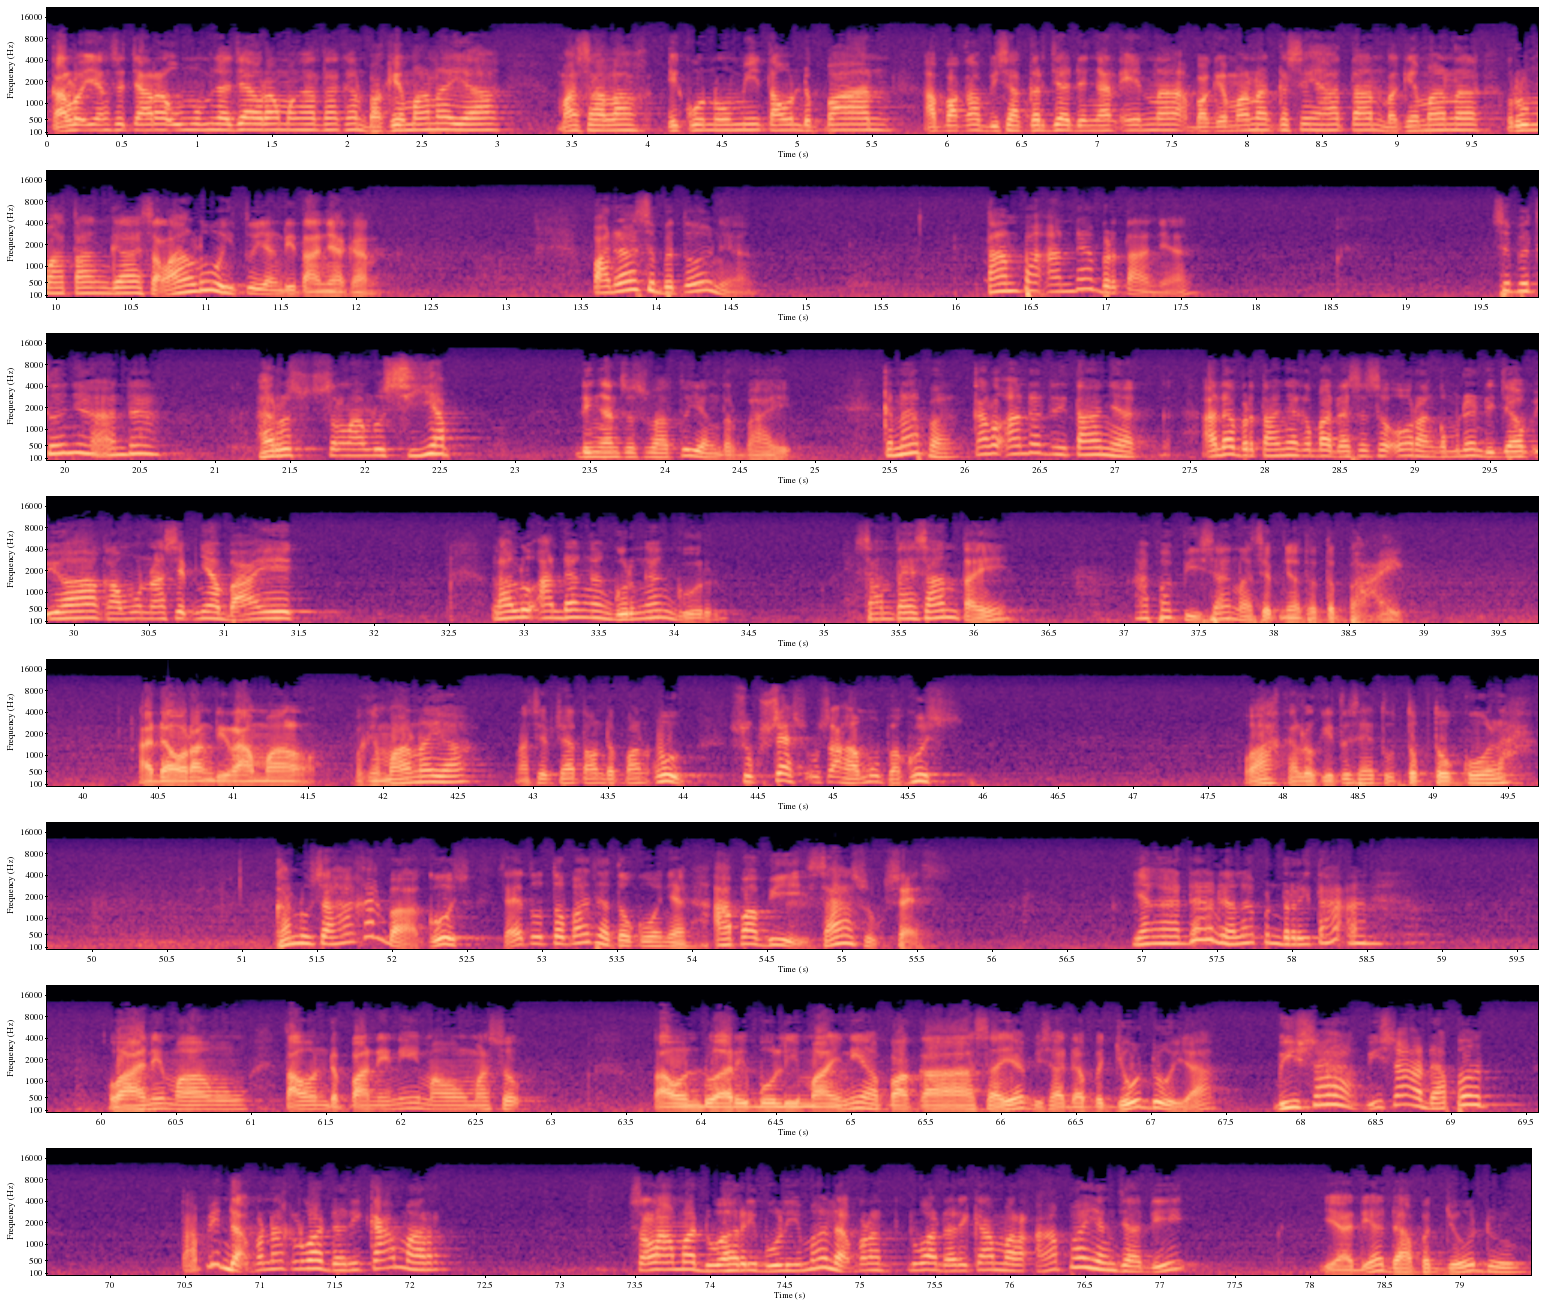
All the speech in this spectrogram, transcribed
Kalau yang secara umum saja orang mengatakan bagaimana ya masalah ekonomi tahun depan, apakah bisa kerja dengan enak, bagaimana kesehatan, bagaimana rumah tangga, selalu itu yang ditanyakan. Padahal sebetulnya tanpa Anda bertanya, sebetulnya Anda harus selalu siap dengan sesuatu yang terbaik. Kenapa? Kalau Anda ditanya, Anda bertanya kepada seseorang, kemudian dijawab, ya kamu nasibnya baik, Lalu Anda nganggur-nganggur, santai-santai, apa bisa nasibnya tetap baik? Ada orang diramal, bagaimana ya nasib saya tahun depan? Uh, sukses usahamu bagus. Wah kalau gitu saya tutup toko lah. Kan usaha kan bagus, saya tutup aja tokonya. Apa bisa sukses? Yang ada adalah penderitaan. Wah ini mau tahun depan ini mau masuk tahun 2005 ini apakah saya bisa dapat jodoh ya? Bisa, bisa dapat. Tapi tidak pernah keluar dari kamar. Selama 2005 tidak pernah keluar dari kamar. Apa yang jadi? Ya dia dapat jodoh.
